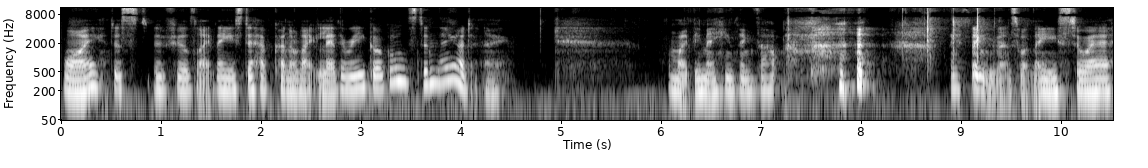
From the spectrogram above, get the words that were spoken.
why. Just, it feels like they used to have kind of like leathery goggles, didn't they? I don't know. I might be making things up. I think that's what they used to wear,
